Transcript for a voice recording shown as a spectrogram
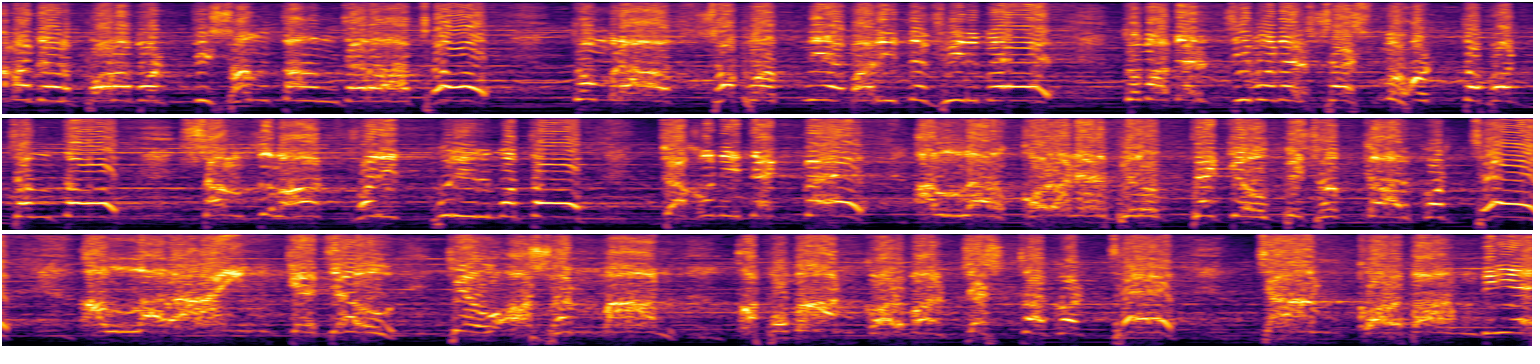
আমাদের পরবর্তী সন্তান যারা আছো, তোমরা শপথ নিয়ে বাড়িতে ফিরবে। তোমাদের জীবনের শেষ মুহূর্ত পর্যন্ত শামসুল হক দেখবে আল্লাহর কোরআনের বিরুদ্ধে কেউ বিসৎকার করছে। আল্লাহর আইনকে কেউ কেউ অসম্মান, অপমান করবার চেষ্টা করছে। জান কোরবান দিয়ে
